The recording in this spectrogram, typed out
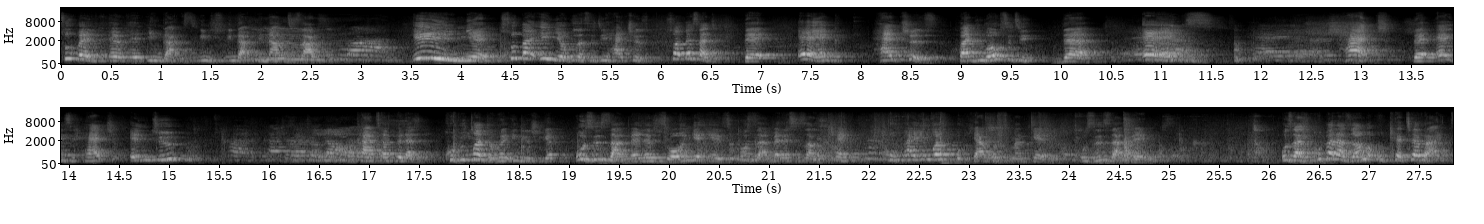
sube eh, eh, ingaphi namzi zakho inye suba inye ukuze sithi hatches so besathi the egg Hatches. But ngoku sithi the eggs hatch. The eggs hatch into caterpillars. Khupha incwadi yakho English ke uzizamele zonke ezi uzamele sizazicheck. Khupha i-workbook yakho simamkele uzizamele. Uzazikhuphela zonke ukhethe right.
